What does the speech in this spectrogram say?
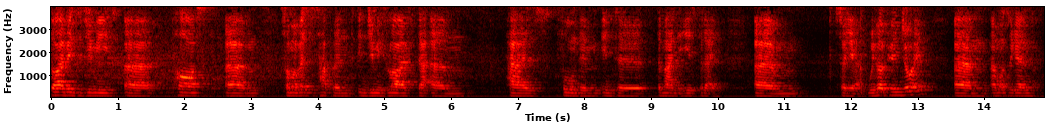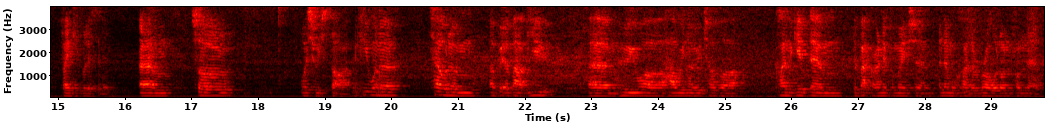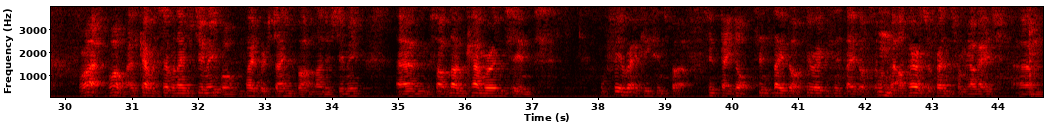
dive into Jimmy's uh, past, um, some events that's happened in Jimmy's life that um, has formed him into the man that he is today. Um, so yeah, we hope you enjoy, um, and once again, thank you for listening. Um, so, where should we start? If you want to tell them a bit about you, um, who you are, how we know each other, kind of give them the background information, and then we'll kind of roll on from there. Right, well, as Cameron said, my name's Jimmy. Well, on paper it's James, but I'm known as Jimmy. Um, so I've known Cameron since, well, theoretically since birth. Since day dot. Since day dot, theoretically since day dot. So Mm. our parents were friends from a young age, um,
